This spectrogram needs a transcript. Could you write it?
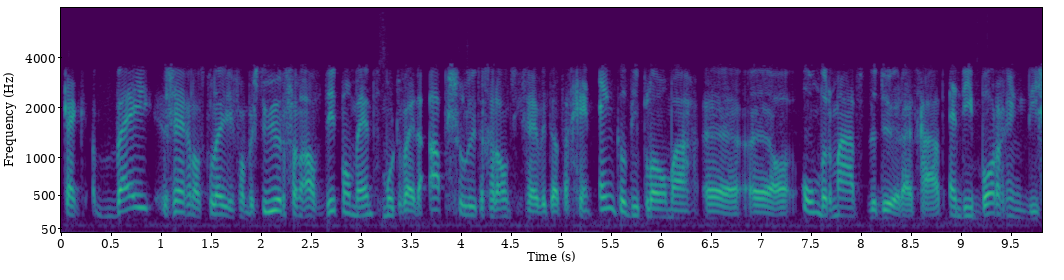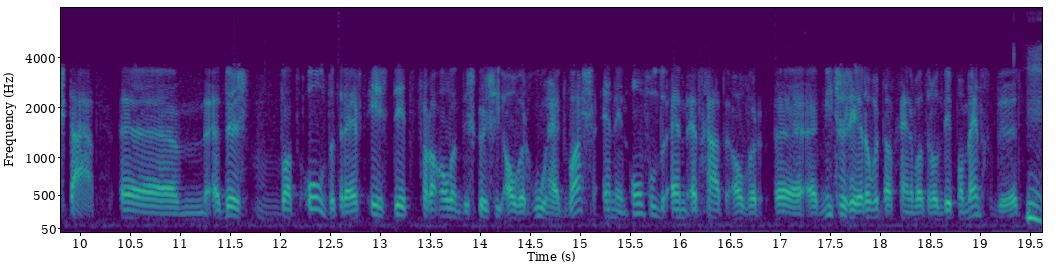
Kijk, wij zeggen als college van bestuur... vanaf dit moment moeten wij de absolute garantie geven... dat er geen enkel diploma uh, uh, ondermaats de deur uitgaat. En die borging die staat. Uh, dus wat ons betreft is dit vooral een discussie over hoe het was. En, in en het gaat over, uh, niet zozeer over datgene wat er op dit moment gebeurt. Hm.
